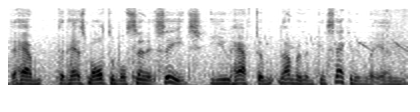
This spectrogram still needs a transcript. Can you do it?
that have that has multiple Senate seats, you have to number them consecutively, and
